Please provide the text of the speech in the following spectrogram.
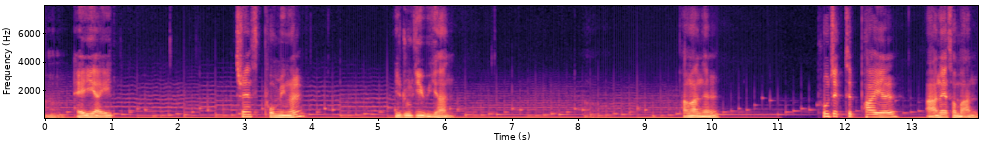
어, AI 트랜스포밍을 이루기 위한 어, 방안을 프로젝트 파일 안에서만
